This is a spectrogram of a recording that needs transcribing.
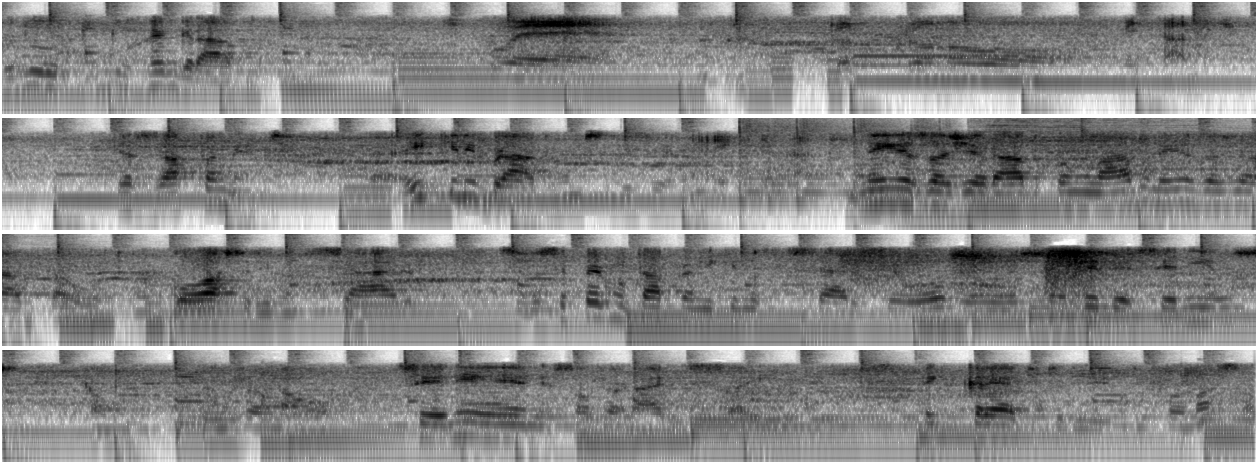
tudo, tudo regrado. Tipo, é. cro- cronometrado, tipo, Exatamente. É equilibrado, vamos. Nem exagerado para um lado, nem exagerado para o outro. Eu gosto de noticiário. Se você perguntar para mim que noticiário você ouve, eu ouço a BBC News, que é um, um jornal CNN, são jornais aí, tem crédito de, de informação,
